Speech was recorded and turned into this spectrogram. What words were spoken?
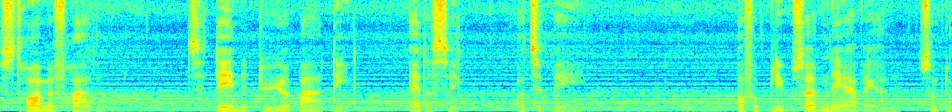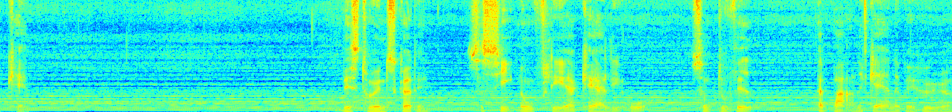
strømme fra dig til denne dyrebare del af dig selv og tilbage. Og forbliv så nærværende, som du kan. Hvis du ønsker det, så sig nogle flere kærlige ord, som du ved, at barnet gerne vil høre.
